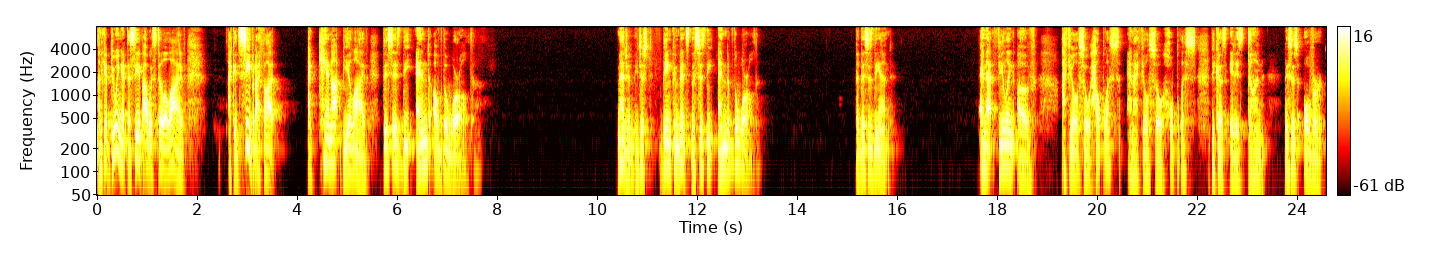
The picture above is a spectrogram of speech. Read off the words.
And I kept doing it to see if I was still alive. I could see, but I thought, I cannot be alive. This is the end of the world. Imagine he just being convinced this is the end of the world. That this is the end. And that feeling of, I feel so helpless and I feel so hopeless because it is done. This is over.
